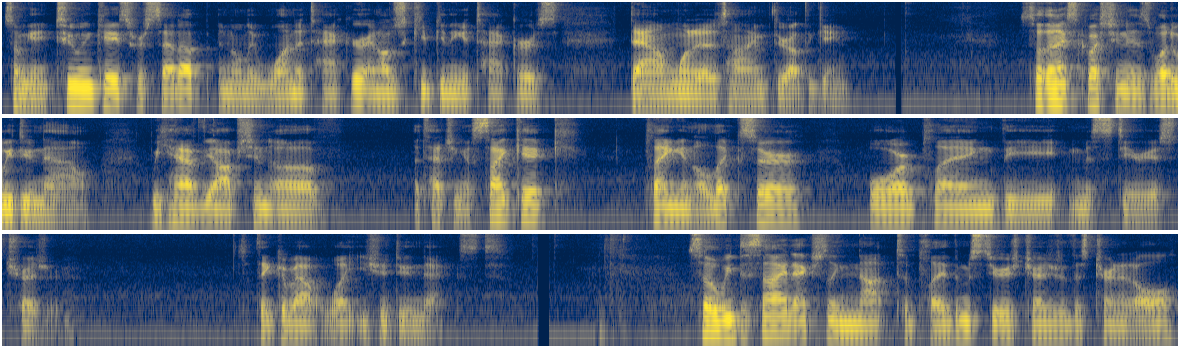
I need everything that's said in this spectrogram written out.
So I'm getting two Inkays for setup and only one attacker, and I'll just keep getting attackers down one at a time throughout the game. So the next question is what do we do now? We have the option of attaching a psychic, playing an elixir, or playing the mysterious treasure. So think about what you should do next. So we decide actually not to play the mysterious treasure this turn at all,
